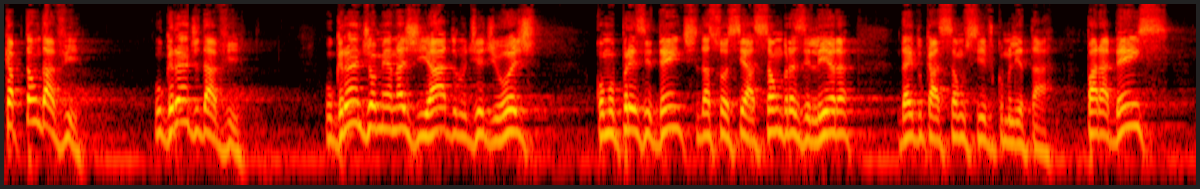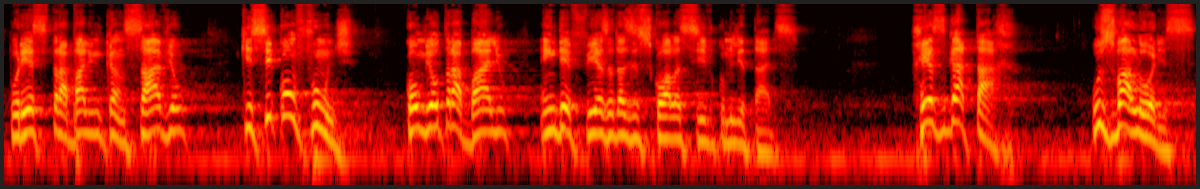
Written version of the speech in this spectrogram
Capitão Davi, o grande Davi, o grande homenageado no dia de hoje como presidente da Associação Brasileira da Educação Cívico-Militar. Parabéns por esse trabalho incansável que se confunde com o meu trabalho em defesa das escolas cívico-militares. Resgatar os valores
